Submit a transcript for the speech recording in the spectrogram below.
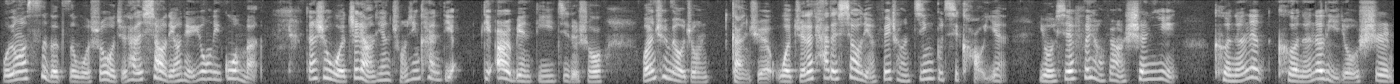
我用了四个字，我说我觉得他的笑点有点用力过猛。但是我这两天重新看第第二遍第一季的时候，完全没有这种感觉。我觉得他的笑点非常经不起考验，有些非常非常生硬。可能的可能的理由是，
